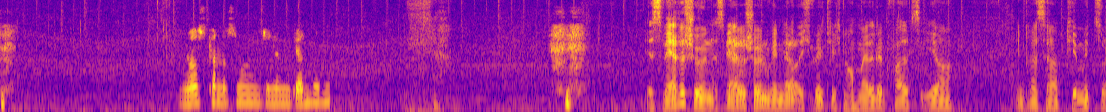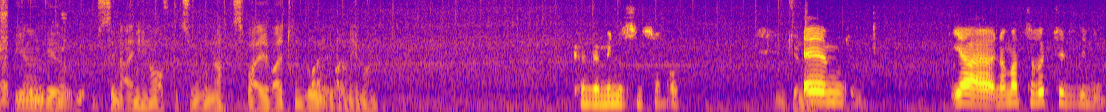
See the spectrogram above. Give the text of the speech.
Ja, das kann das nun Unternehmen gerne machen. Es wäre schön, es wäre schön, wenn ihr euch wirklich noch meldet, falls ihr Interesse habt, hier mitzuspielen, wir sind eigentlich noch auf der Suche nach zwei weiteren Lohnunternehmern. Können wir mindestens noch auf. Genau. Ähm, ja, nochmal zurück zu diesem,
